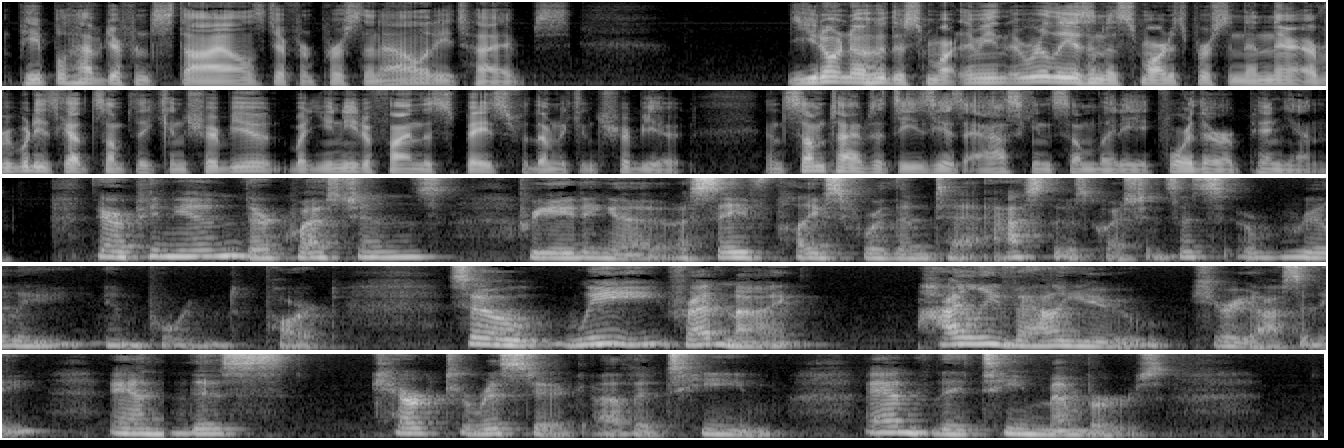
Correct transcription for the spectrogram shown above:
people have different styles different personality types you don't know who the smart i mean there really isn't the smartest person in there. Everybody's got something to contribute but you need to find the space for them to contribute. And sometimes it's easy as asking somebody for their opinion. Their opinion their questions creating a, a safe place for them to ask those questions. That's a really important part. So we, Fred and I, highly value curiosity and this characteristic of a team and the team members.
